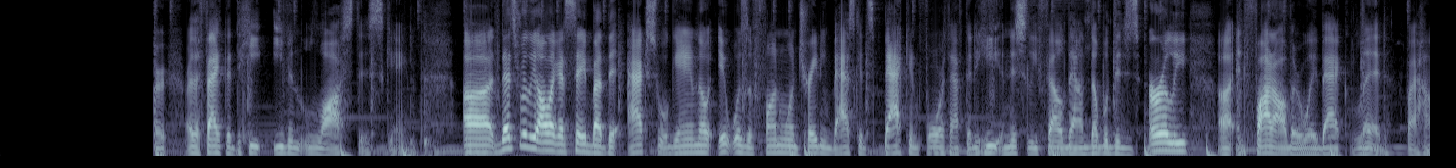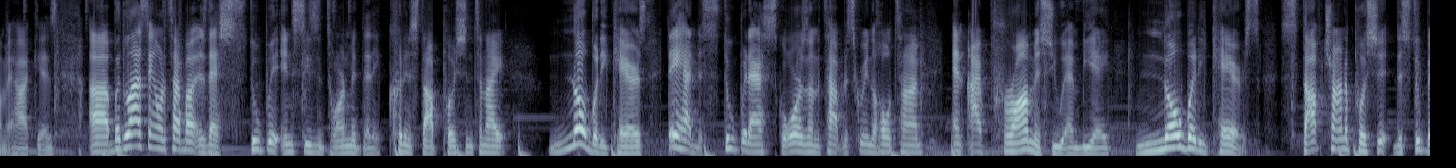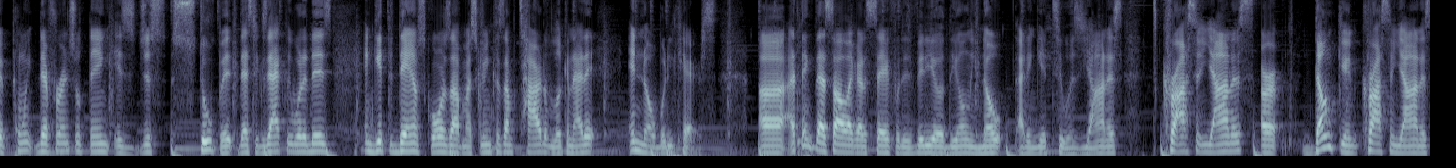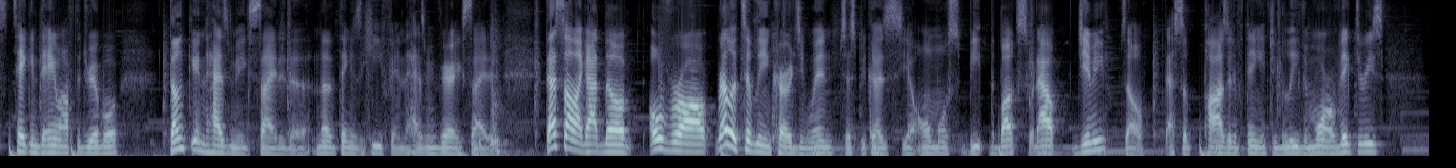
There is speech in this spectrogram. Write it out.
Or, or the fact that the Heat even lost this game. Uh, that's really all I got to say about the actual game, though. It was a fun one, trading baskets back and forth after the Heat initially fell down double digits early uh, and fought all their way back, led by Jaime Jaquez. Uh, but the last thing I want to talk about is that stupid in season tournament that they couldn't stop pushing tonight. Nobody cares. They had the stupid ass scores on the top of the screen the whole time. And I promise you, NBA, nobody cares. Stop trying to push it. The stupid point differential thing is just stupid. That's exactly what it is. And get the damn scores off my screen because I'm tired of looking at it and nobody cares. Uh, I think that's all I got to say for this video. The only note I didn't get to was Giannis crossing Giannis, or Duncan crossing Giannis, taking Dame off the dribble. Duncan has me excited. Uh, another thing is a Heat fan that has me very excited. That's all I got though. Overall, relatively encouraging win, just because you almost beat the Bucks without Jimmy. So that's a positive thing if you believe in moral victories.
